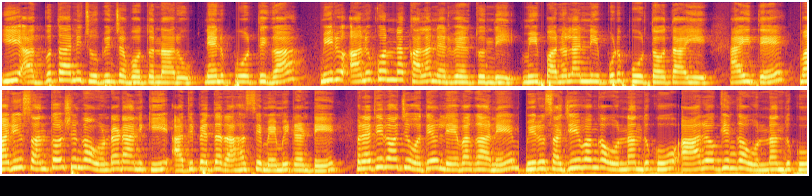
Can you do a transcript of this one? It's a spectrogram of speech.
ఈ అద్భుతాన్ని చూపించబోతున్నారు. నేను పూర్తిగా మీరు అనుకున్న కళ నెరవేరుతుంది. మీ పనులన్నీ ఇప్పుడు పూర్తవుతాయి. అయితే మరియు సంతోషంగా ఉండడానికి అతిపెద్ద రహస్యం ఏమిటంటే ప్రతిరోజు ఉదయం లేవగానే మీరు సజీవంగా ఉన్నందుకు ఆరోగ్యంగా ఉన్నందుకు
